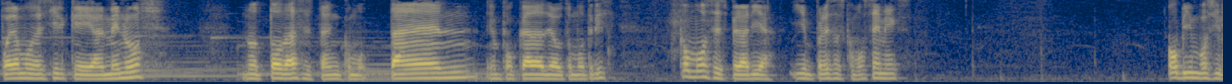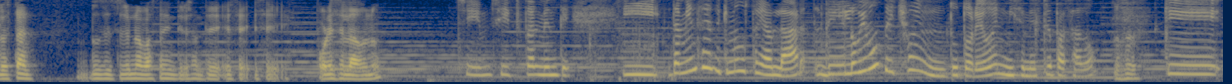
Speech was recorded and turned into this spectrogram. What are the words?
podríamos decir que al menos no todas están como tan enfocadas de automotriz como se esperaría. Y empresas como Cemex o Bimbo sí lo están. Entonces suena bastante interesante ese, ese, por ese lado, ¿no? Sí, sí, totalmente. Y también, ¿sabes de qué me gustaría hablar? De, lo vimos, de hecho, en tutoreo en mi semestre pasado, que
